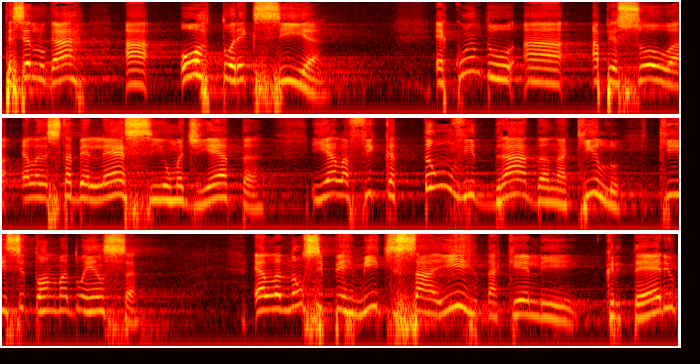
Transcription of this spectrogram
Terceiro lugar, a ortorexia. É quando a, a pessoa ela estabelece uma dieta e ela fica tão vidrada naquilo que se torna uma doença. Ela não se permite sair daquele critério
